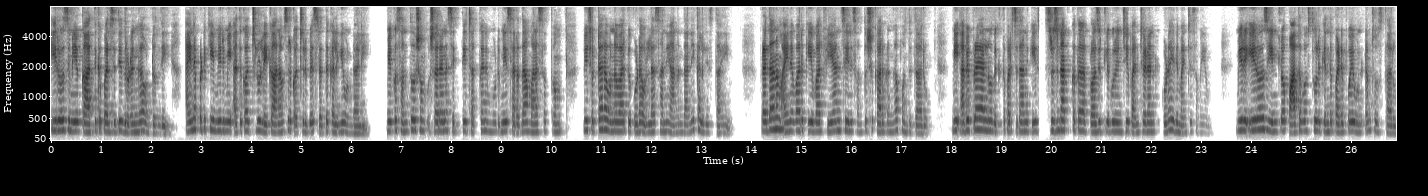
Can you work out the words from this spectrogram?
ఈ రోజు మీ యొక్క ఆర్థిక పరిస్థితి దృఢంగా ఉంటుంది. అయినప్పటికీ మీరు మీ అతి ఖర్చులు లేక అనవసర ఖర్చులపై శ్రద్ధ కలిగి ఉండాలి. మీకు సంతోషం హుషారైన శక్తి చక్కని మూడు మీ సరదా మనస్తత్వం మీ చుట్టార ఉన్నవారికి కూడా ఉల్లాసాన్ని ఆనందాన్ని కలిగిస్తాయి. ప్రధానం అయిన వారికి వారి ఫియాన్సీని సంతోషకారకంగా పొందుతారు. మీ అభిప్రాయాలను వ్యక్తపరచడానికి సృజనాత్మకత ప్రాజెక్టుల గురించి పనిచేయడానికి కూడా ఇది మంచి సమయం. మీరు ఈ రోజు ఇంట్లో పాత వస్తువుల కింద పడిపోయి ఉండటం చూస్తారు.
